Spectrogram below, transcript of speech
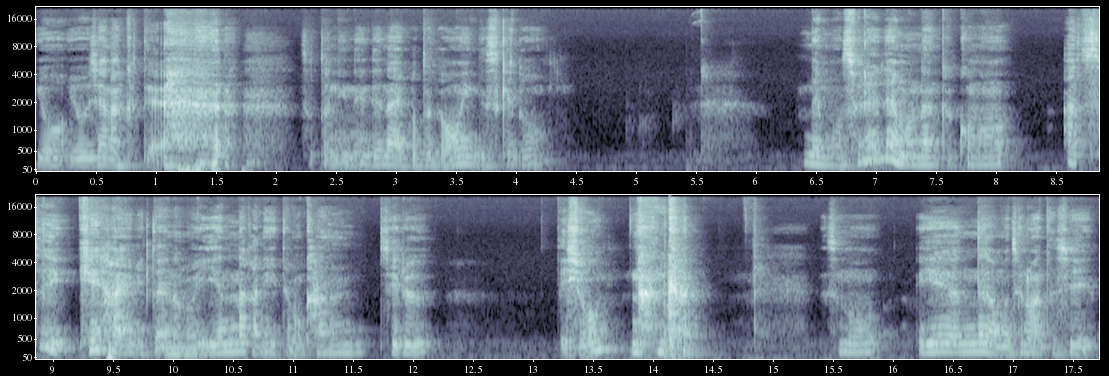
用、用じゃなくて 外にね、出ないことが多いんですけど、でもそれでもなんかこの暑い気配みたいなのを家の中にいても感じるでしょ？なんか、その、家の中もちろん私、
